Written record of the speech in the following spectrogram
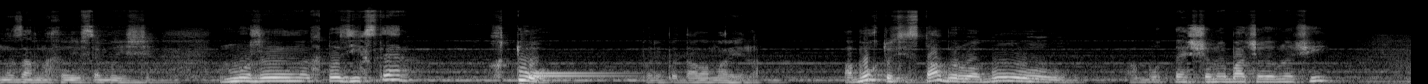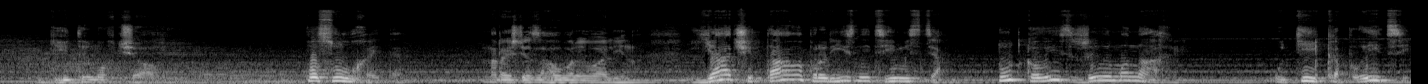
Назар нахилився ближче. Може, хтось їх стер? Хто? перепитала Марина. Або хтось із табору, або. або те, що ми бачили вночі. Діти мовчали. Послухайте, нарешті заговорила Аліна. Я читала про різні ці місця. Тут колись жили монахи. У тій каплиці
